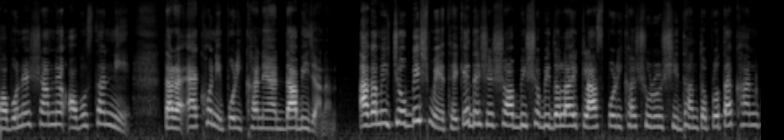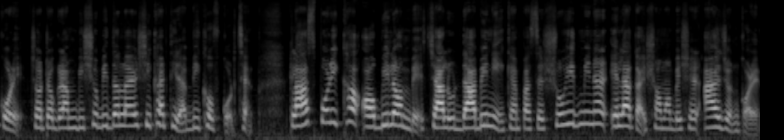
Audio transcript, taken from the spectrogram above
ভবনের সামনে অবস্থান নিয়ে তারা এখনই পরীক্ষা নেয়ার দাবি জানান। আগামী চব্বিশ মে থেকে দেশের সব বিশ্ববিদ্যালয়ে ক্লাস পরীক্ষা শুরুর সিদ্ধান্ত প্রত্যাখ্যান করে চট্টগ্রাম বিশ্ববিদ্যালয়ের শিক্ষার্থীরা বিক্ষোভ করছেন। ক্লাস পরীক্ষা অবিলম্বে চালুর দাবি নিয়ে ক্যাম্পাসের শহীদ মিনার এলাকায় সমাবেশের আয়োজন করেন।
